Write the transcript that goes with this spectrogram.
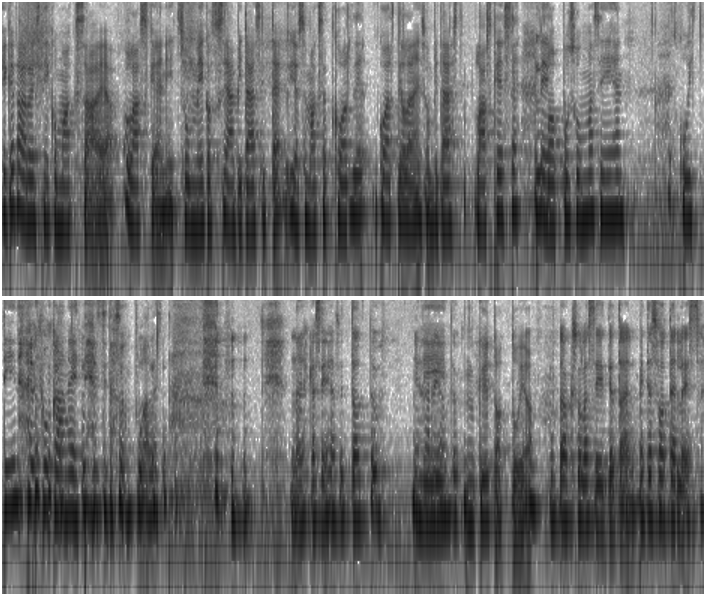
eikä tarvitsisi niinku maksaa ja laskea niitä summia, koska sehän pitää sitten, jos sä maksat korti, kortilla, niin sun pitää laskea se Niin. loppusumma siihen kuittiin, että kukaan ei tee sitä sun puolesta. No ehkä siihen sitten tottuu ja niin. harjoittuu. no, kyllä tottuu joo. Mutta onko sulla siitä jotain, mites hotelleissa?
